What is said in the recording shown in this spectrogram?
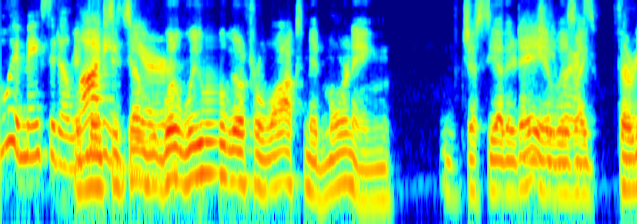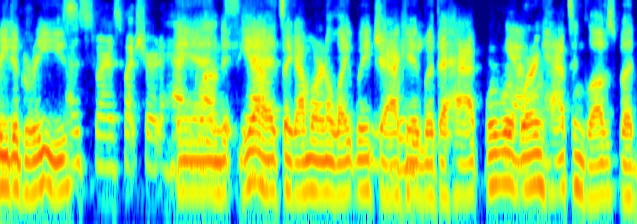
Oh, it makes it a It lot makes it so easier. we'll, we will go for walks mid morning. Just the other day, it was like 30 30. degrees I was wearing a sweatshirt, a hat, and, gloves. yeah. it's like I'm wearing a lightweight It's jacket windy. with a hat. We're, we're Yeah. wearing hats and gloves, but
